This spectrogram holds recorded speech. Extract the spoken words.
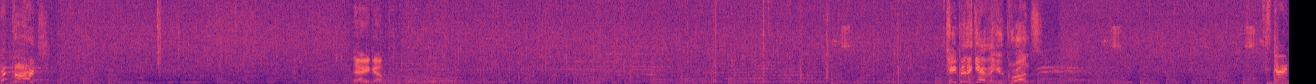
It burns! There you go. Keep it together, you grunts! Stern,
